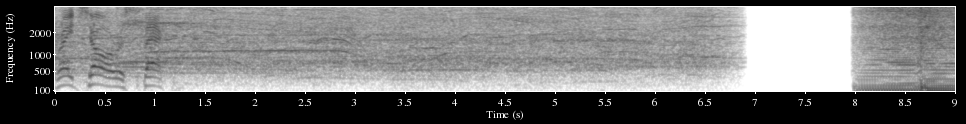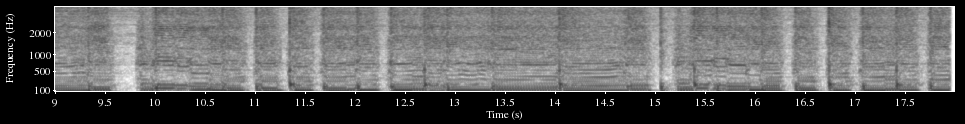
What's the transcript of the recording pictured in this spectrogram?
Great show of respect.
